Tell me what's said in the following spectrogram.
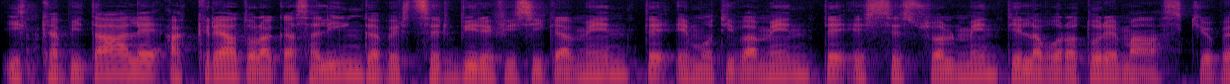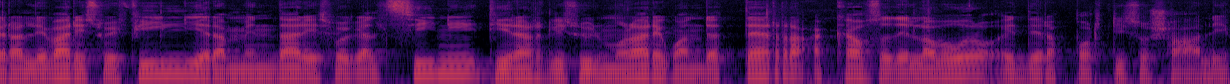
Il capitale ha creato la casalinga per servire fisicamente, emotivamente e sessualmente il lavoratore maschio, per allevare i suoi figli, rammendare i suoi calzini, tirarli sul molare quando è a terra a causa del lavoro e dei rapporti sociali.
